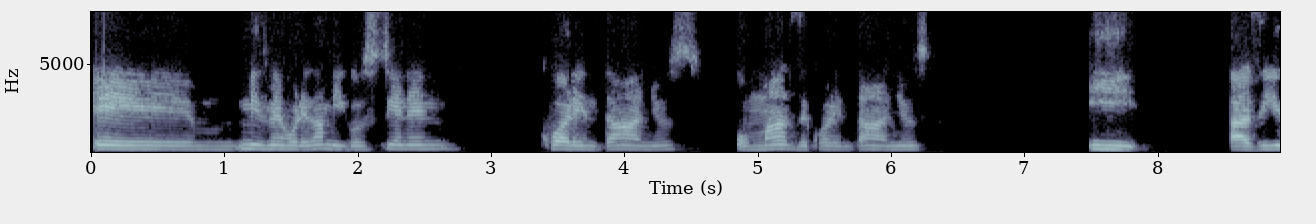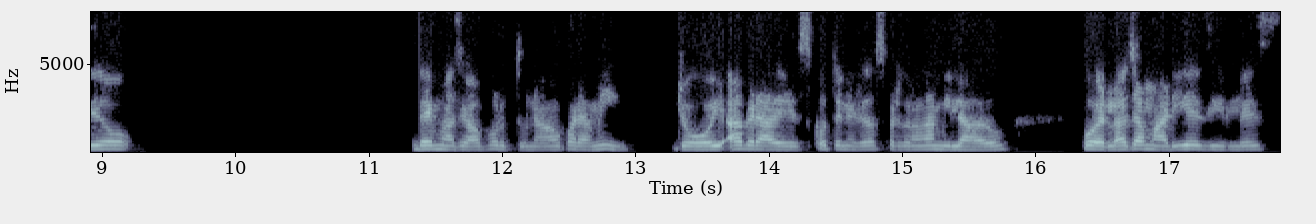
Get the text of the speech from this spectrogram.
eh, mis mejores amigos tienen 40 años o más de 40 años y ha sido demasiado afortunado para mí. Yo hoy agradezco tener esas personas a mi lado, poderlas llamar y decirles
